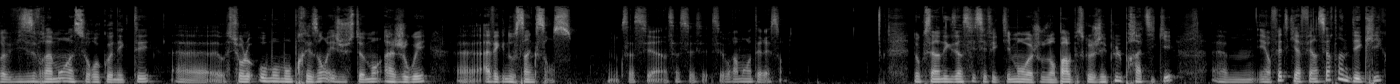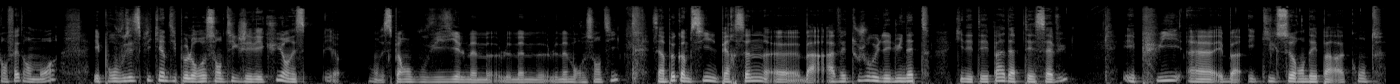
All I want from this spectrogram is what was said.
vise vraiment à se reconnecter euh, sur le haut moment présent et justement à jouer avec nos cinq sens. Donc ça, c'est c'est vraiment intéressant. Donc c'est un exercice effectivement, je vous en parle parce que j'ai pu le pratiquer et en fait qui a fait un certain déclic en fait en moi. Et pour vous expliquer un petit peu le ressenti que j'ai vécu, en, en espérant que vous viviez le même, le même, même ressenti. C'est un peu comme si une personne euh, bah, avait toujours eu des lunettes qui n'étaient pas adaptées à sa vue, et puis euh, ben, et qu'il ne se rendait pas compte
